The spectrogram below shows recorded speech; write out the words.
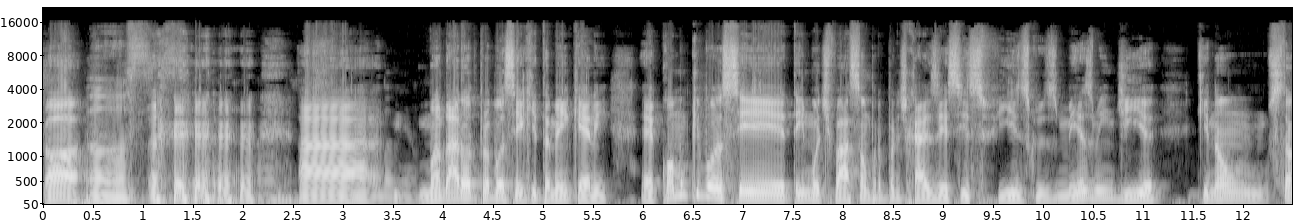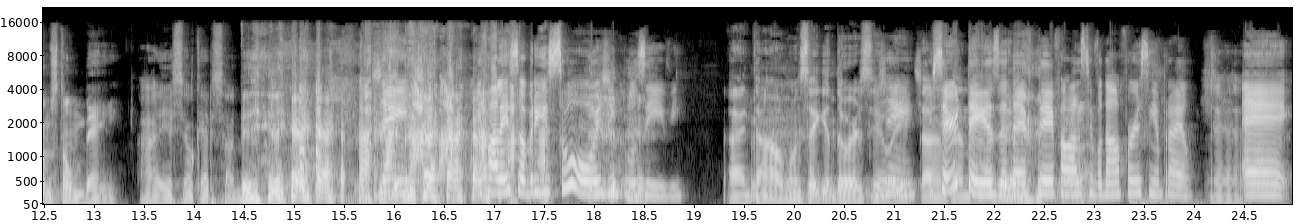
Ó, Nossa. a... Caramba mesmo. mandaram outro pra você aqui também, Kellen. É, como que você tem motivação pra praticar exercícios físicos, mesmo em dia que não estamos tão bem? Ah, esse eu quero saber. Gente, eu falei sobre isso hoje, inclusive. Ah, então é algum seguidor seu aí. Gente, que tá certeza, antenado aí. deve ter falado assim, vou dar uma forcinha pra ela. É. É,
